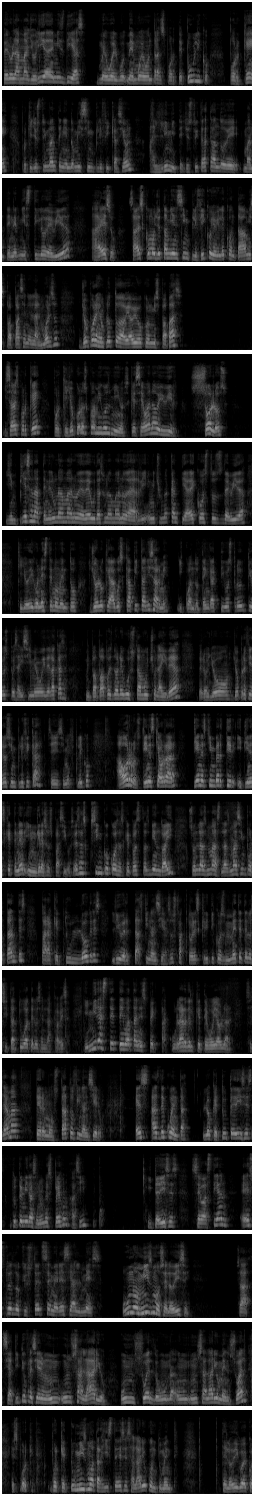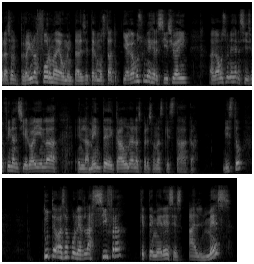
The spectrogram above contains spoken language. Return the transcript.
Pero la mayoría de mis días me, vuelvo, me muevo en transporte público. ¿Por qué? Porque yo estoy manteniendo mi simplificación al límite. Yo estoy tratando de mantener mi estilo de vida a eso. ¿Sabes cómo yo también simplifico? Yo hoy le contaba a mis papás en el almuerzo. Yo, por ejemplo, todavía vivo con mis papás. ¿Y sabes por qué? Porque yo conozco amigos míos que se van a vivir solos y empiezan a tener una mano de deudas, una mano de arriba, una cantidad de costos de vida que yo digo en este momento yo lo que hago es capitalizarme y cuando tenga activos productivos pues ahí sí me voy de la casa. Mi papá pues no le gusta mucho la idea, pero yo yo prefiero simplificar, sí, sí me explico. ahorros, tienes que ahorrar, tienes que invertir y tienes que tener ingresos pasivos. Esas cinco cosas que tú estás viendo ahí son las más, las más importantes para que tú logres libertad financiera. Esos factores críticos, métetelos y tatúatelos en la cabeza. Y mira este tema tan espectacular del que te voy a hablar. Se llama termostato financiero. Es, haz de cuenta, lo que tú te dices, tú te miras en un espejo, así, y te dices, Sebastián, esto es lo que usted se merece al mes. Uno mismo se lo dice. O sea, si a ti te ofrecieron un, salario, un sueldo, un, salario mensual, es porque, porque tú mismo atrajiste ese salario con tu mente. Te lo digo de corazón, pero hay una forma de aumentar ese termostato. Y hagamos un ejercicio ahí, hagamos un ejercicio financiero ahí en la, en la mente de cada una de las personas que está acá. ¿Listo? Tú te vas a poner la cifra que te mereces al mes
